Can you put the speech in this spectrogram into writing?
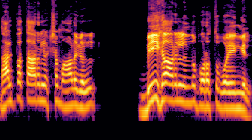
നാൽപ്പത്താറ് ലക്ഷം ആളുകൾ ബീഹാറിൽ നിന്ന് പുറത്തു പോയെങ്കിൽ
